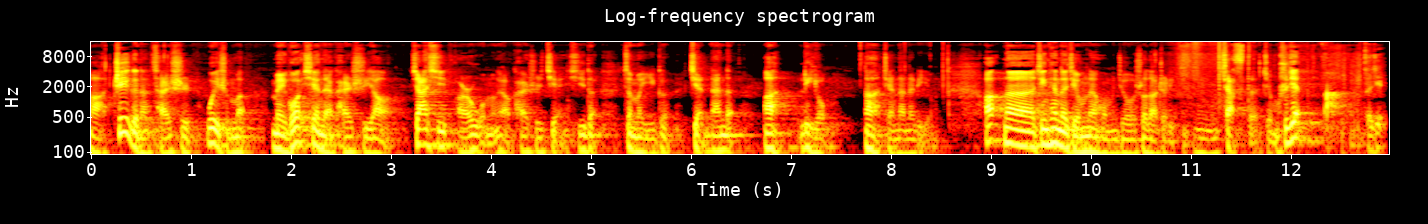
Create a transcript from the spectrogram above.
啊。这个呢，才是为什么美国现在开始要加息，而我们要开始减息的这么一个简单的啊理由。啊，简单的理由。好，那今天的节目呢，我们就说到这里。嗯，下次的节目时间啊，再见。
